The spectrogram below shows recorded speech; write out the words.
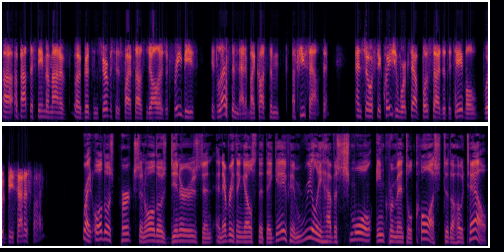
uh, about the same amount of uh, goods and services, $5,000 of freebies, is less than that. It might cost them a few thousand. And so if the equation works out, both sides of the table would be satisfied. Right. All those perks and all those dinners and, and everything else that they gave him really have a small incremental cost to the hotel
